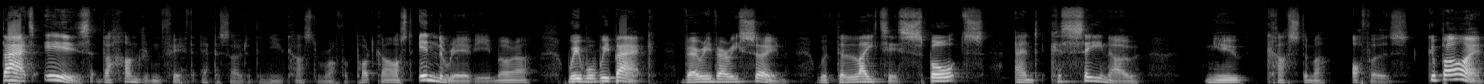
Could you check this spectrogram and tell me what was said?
that is the 105th episode of the New Customer Offer podcast in the rearview mirror. We will be back very, very soon with the latest sports and casino new customer offers. Goodbye.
